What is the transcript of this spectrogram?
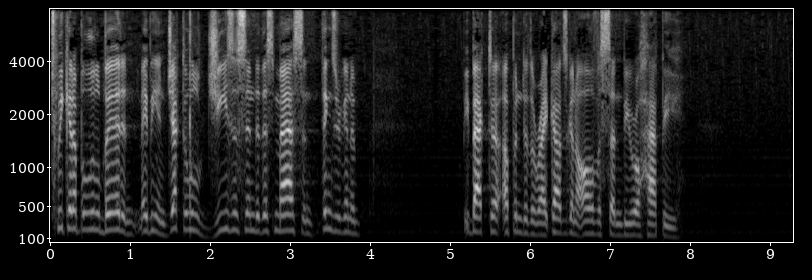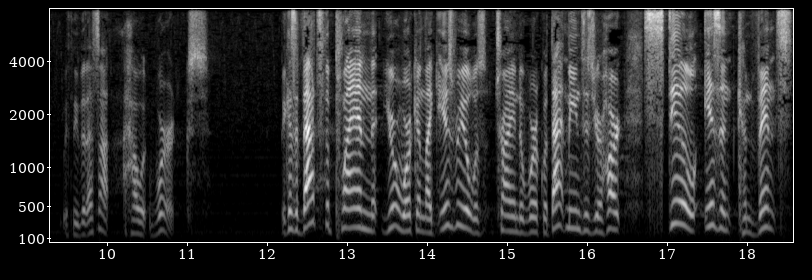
tweak it up a little bit and maybe inject a little Jesus into this mess, and things are going to be back to up and to the right. God's going to all of a sudden be real happy with me. But that's not how it works. Because if that's the plan that you're working, like Israel was trying to work, what that means is your heart still isn't convinced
